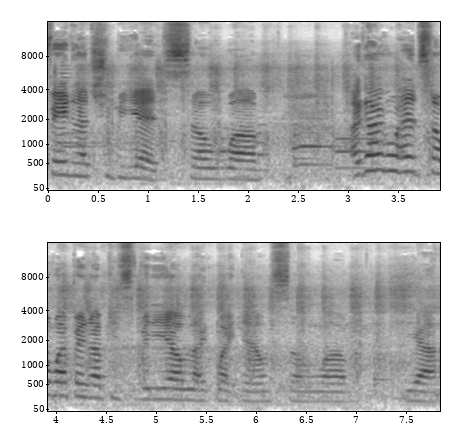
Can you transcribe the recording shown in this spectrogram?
think that should be it. So, um, I gotta go ahead and start wrapping up this video, like, right now. So, um, yeah,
